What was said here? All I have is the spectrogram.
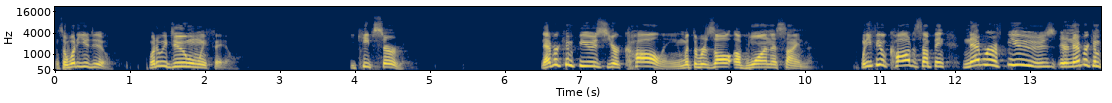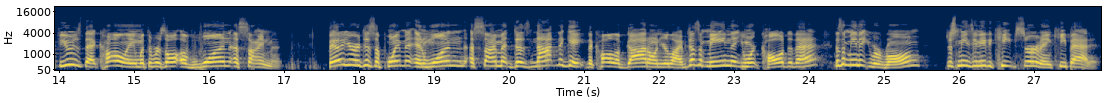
And so, what do you do? What do we do when we fail? You keep serving. Never confuse your calling with the result of one assignment. When you feel called to something, never refuse or never confuse that calling with the result of one assignment. Failure or disappointment in one assignment does not negate the call of God on your life. It doesn't mean that you weren't called to that. It doesn't mean that you were wrong. It just means you need to keep serving, keep at it.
